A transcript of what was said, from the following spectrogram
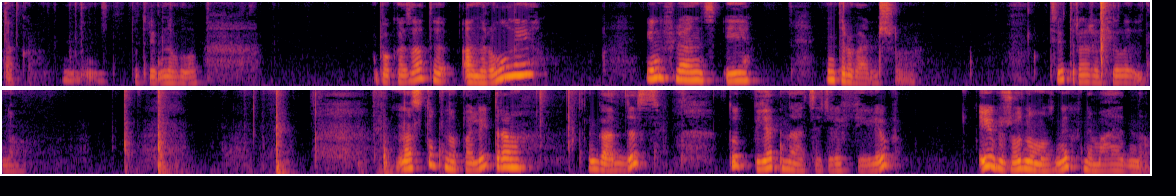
Так, потрібно було показати Unruly, Influence і Intervention. Ці три рефіли дно. Наступна палітра Goddess. Тут 15 рефілів, і в жодному з них немає дна.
